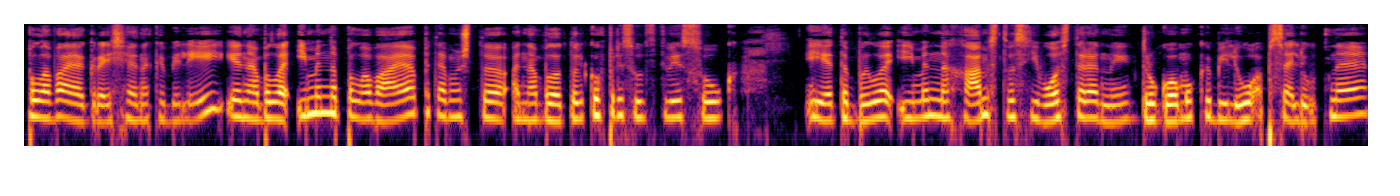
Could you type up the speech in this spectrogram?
половая агрессия на кобелей, и она была именно половая, потому что она была только в присутствии сук, и это было именно хамство с его стороны к другому кобелю абсолютное,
